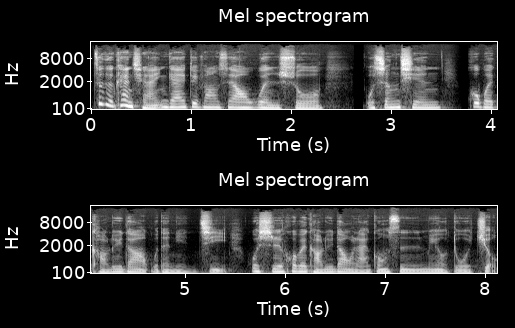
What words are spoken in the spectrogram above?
这个看起来应该对方是要问说，我升迁会不会考虑到我的年纪，或是会不会考虑到我来公司没有多久，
